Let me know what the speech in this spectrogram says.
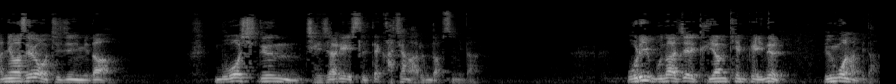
안녕하세요. 지진입니다. 무엇이든 제자리에 있을 때 가장 아름답습니다. 우리 문화재 귀향 캠페인을 응원합니다.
